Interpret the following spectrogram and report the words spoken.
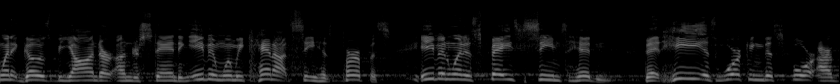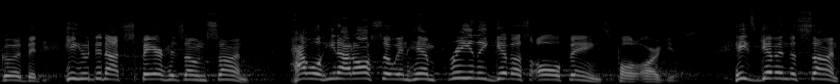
when it goes beyond our understanding, even when we cannot see his purpose, even when his face seems hidden, that he is working this for our good, that he who did not spare his own son, how will he not also in him freely give us all things? Paul argues. He's given the Son.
